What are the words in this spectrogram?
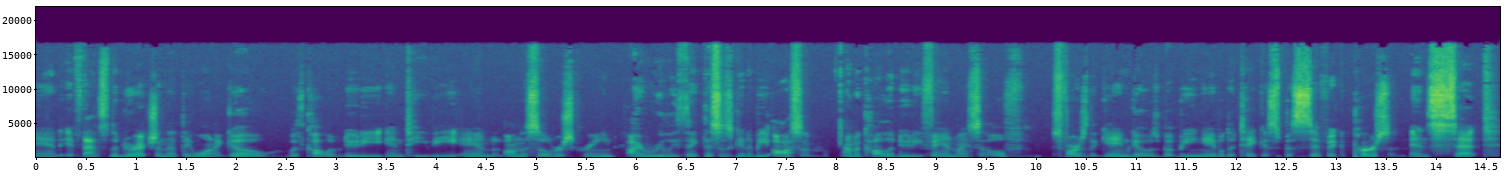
And if that's the direction that they want to go with Call of Duty in TV and on the silver screen, I really think this is going to be awesome. I'm a Call of Duty fan myself as far as the game goes, but being able to take a specific person and set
